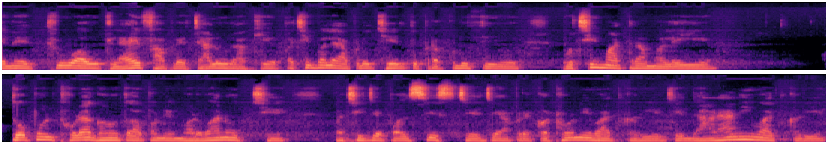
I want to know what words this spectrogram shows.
એને થ્રુ આઉટ લાઈફ આપણે ચાલુ રાખીએ, પછી ભલે આપણે જે રીતે પ્રકૃતિ હોય, ઓછી માત્રામાં લઈએ, તો પણ થોડા ઘણું તો આપણને મળવાનું જ છે. પછી જે પલ્સીસ છે, જે આપણે કઠોળની વાત કરીએ, જે દાણાની વાત કરીએ,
